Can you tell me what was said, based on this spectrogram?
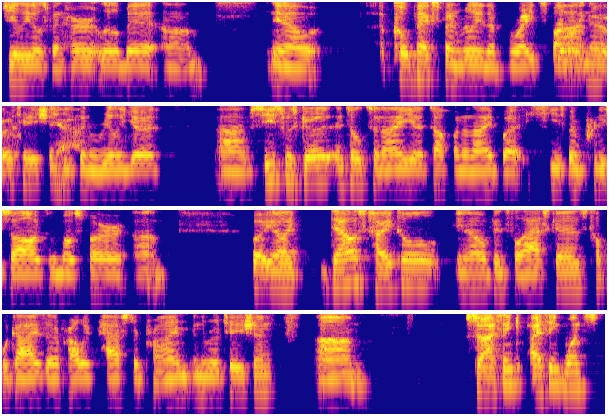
Giolito's been hurt a little bit. Um, you know, Kopech's been really the bright spot Really in their rotation. Yeah. He's been really good. Um, Cease was good until tonight. He had a tough one tonight, but he's been pretty solid for the most part. Um, but you know, like Dallas Keuchel, you know, Vince Velasquez, a couple guys that are probably past their prime in the rotation. Um, so I think I think once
